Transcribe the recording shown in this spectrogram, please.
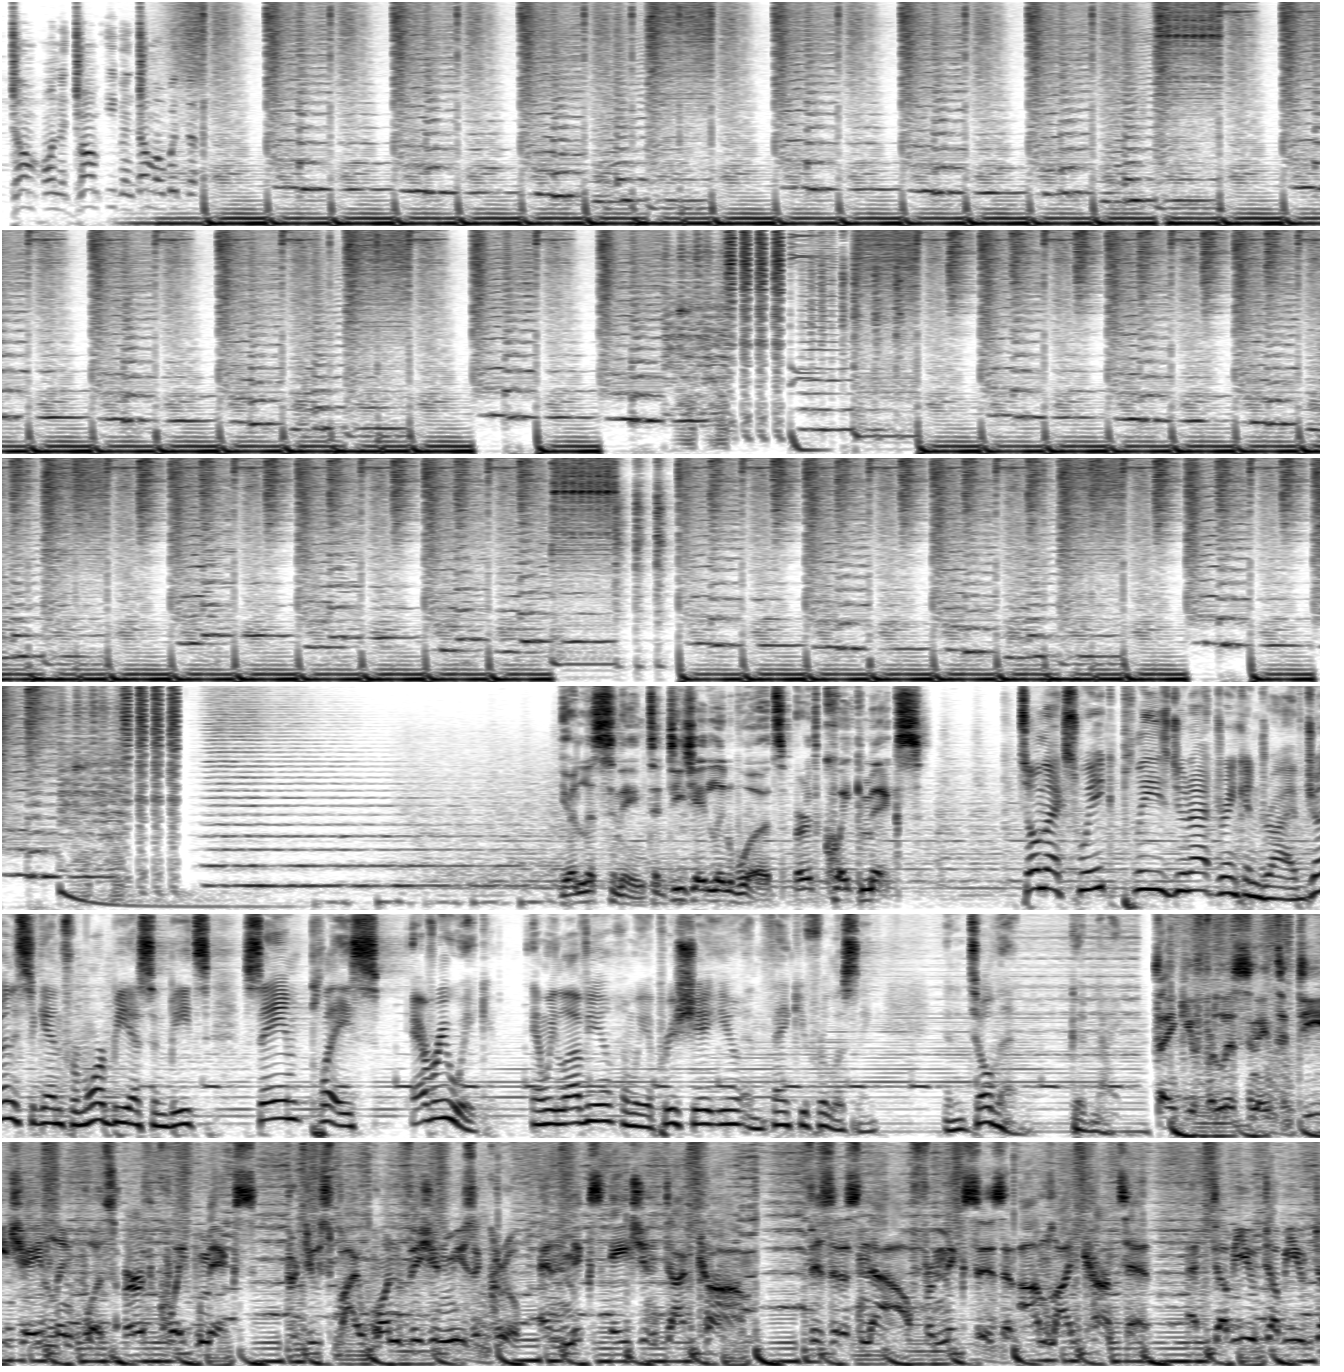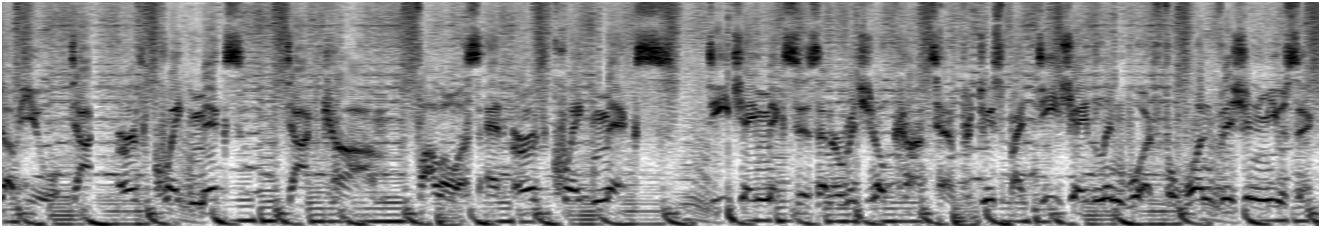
Dumb on the drum, even dumber with the listening to DJ Linwood's Earthquake Mix. Till next week, please do not drink and drive. Join us again for more BS and Beats, same place every week. And we love you and we appreciate you and thank you for listening. And until then, good night. Thank you for listening to DJ Linwood's Earthquake Mix, produced by One Vision Music Group and MixAgent.com. Visit us now for mixes and online content at www.earthquakemix.com. Follow us at Earthquake Mix. DJ mixes and original content produced by DJ Linwood for One Vision Music.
